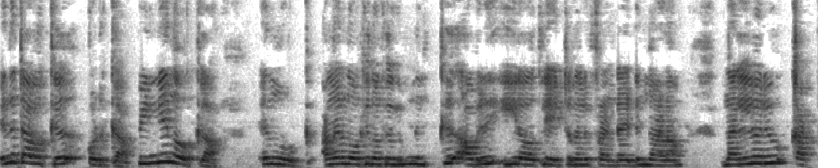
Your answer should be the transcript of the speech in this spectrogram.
എന്നിട്ട് അവൾക്ക് കൊടുക്കുക. പിന്നെ നോക്കുക. എന്ന് നോക്ക്. അങ്ങനെ നോക്കി നോക്കി നിങ്ങൾക്ക് അവർ ഈ ലോകത്തിലെ ഏറ്റവും നല്ല ഫ്രണ്ടായിട്ടും കാണാം. നല്ലൊരു കട്ട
